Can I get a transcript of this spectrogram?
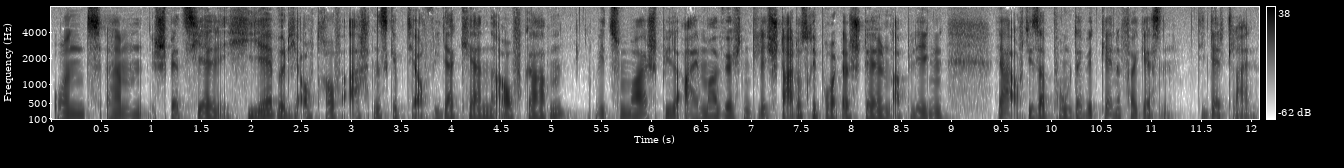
Und ähm, speziell hier würde ich auch darauf achten, es gibt ja auch wiederkehrende Aufgaben, wie zum Beispiel einmal wöchentlich Statusreport erstellen und ablegen. Ja, auch dieser Punkt, der wird gerne vergessen, die Deadline.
